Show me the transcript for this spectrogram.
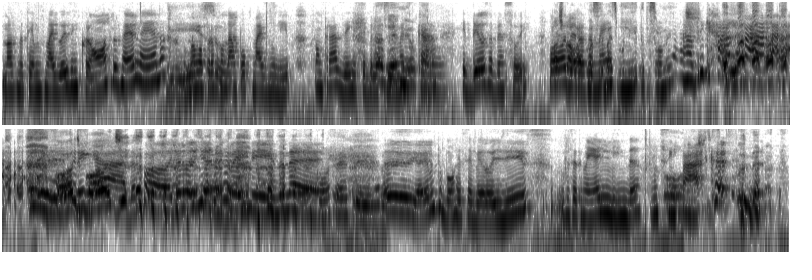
Nós ainda temos mais dois encontros, né, Helena? Isso. Vamos aprofundar um pouco mais no livro. Foi um prazer recebê-la aqui, Carmo. Que Deus abençoe. Pode falar você é mais bonita, pessoalmente? Ah, obrigada. pode, obrigada, pode. pode. Elogio é sempre bem-vindo, né? É, com certeza. é muito bom receber elogios. Você também é linda, muito oh, simpática.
